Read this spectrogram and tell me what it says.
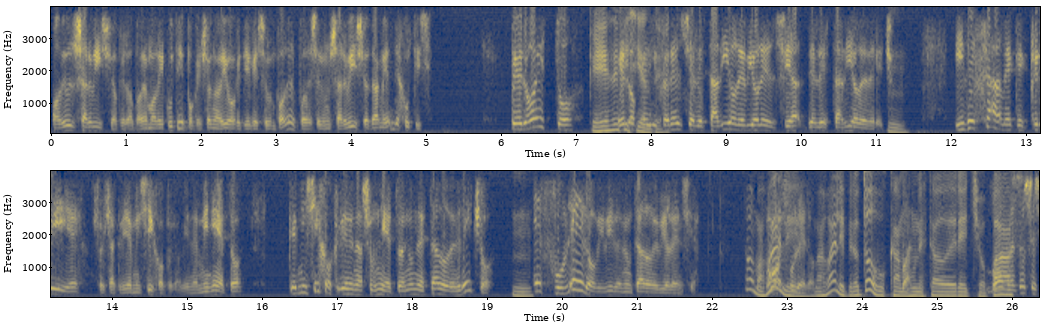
o de un servicio, que lo podemos discutir, porque yo no digo que tiene que ser un poder, puede ser un servicio también de justicia. Pero esto es, lo que diferencia el estadio de violencia del estadio de derecho. Mm. Y déjame que críe, yo ya crié a mis hijos, pero vienen mis nietos, que mis hijos críen a sus nietos en un estado de derecho. Mm. Es fulero vivir en un estado de violencia. No, más vale, más vale, pero todos buscamos un Estado de Derecho, paz. entonces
